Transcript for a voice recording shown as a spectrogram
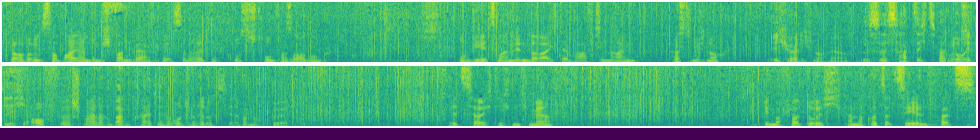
Ich laufe übrigens vorbei an einem Umspannwerk. Hier ist eine relativ große Stromversorgung. Und gehe jetzt mal in den Innenbereich der Warft hinein. Hörst du mich noch? Ich höre dich noch, ja. Es, es hat sich zwar Gut. deutlich auf äh, schmalere Bandbreite herunter reduziert, aber noch höre ich dich. Jetzt höre ich dich nicht mehr. Geh mal flott durch. Ich kann mal kurz erzählen, falls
